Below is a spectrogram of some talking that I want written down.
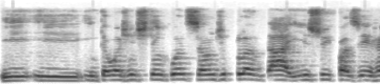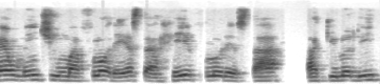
e, e então a gente tem condição de plantar isso e fazer realmente uma floresta, reflorestar aquilo ali,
